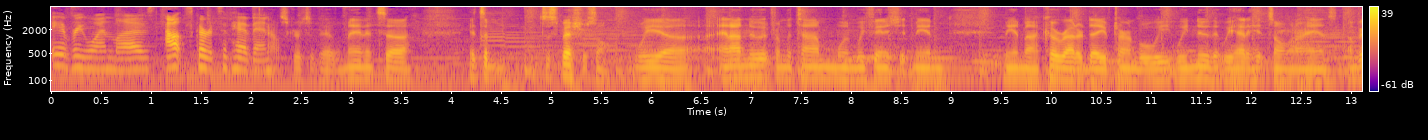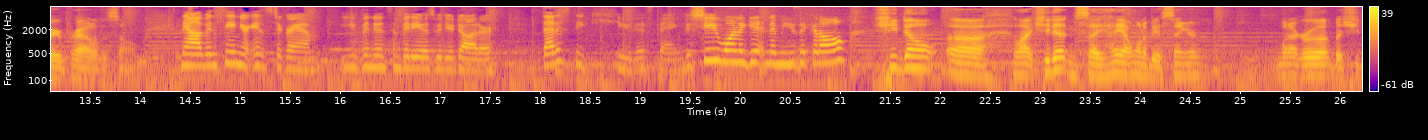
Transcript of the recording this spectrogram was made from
everyone loves, Outskirts of Heaven. Outskirts of Heaven. Man, it's a it's a it's a special song. We uh, and I knew it from the time when we finished it. Me and me and my co-writer Dave Turnbull. We we knew that we had a hit song on our hands. I'm very proud of the song. Now, I've been seeing your Instagram. You've been doing some videos with your daughter. That is the cutest thing. Does she want to get into music at all? She don't uh, like. She doesn't say, "Hey, I want to be a singer." When I grow up, but she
